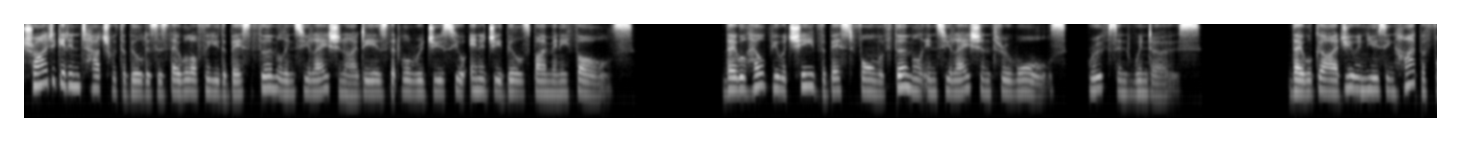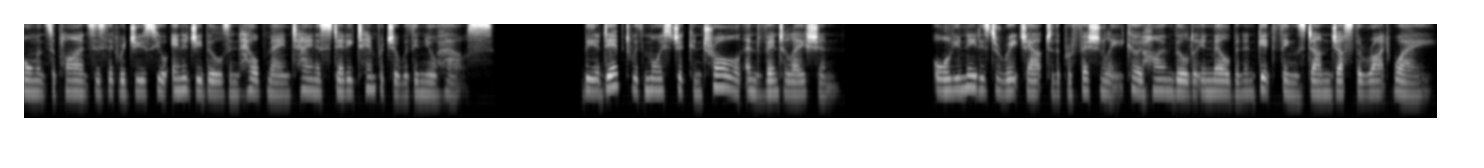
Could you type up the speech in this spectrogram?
Try to get in touch with the builders as they will offer you the best thermal insulation ideas that will reduce your energy bills by many folds. They will help you achieve the best form of thermal insulation through walls, roofs, and windows. They will guide you in using high performance appliances that reduce your energy bills and help maintain a steady temperature within your house. Be adept with moisture control and ventilation. All you need is to reach out to the professional eco home builder in Melbourne and get things done just the right way.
